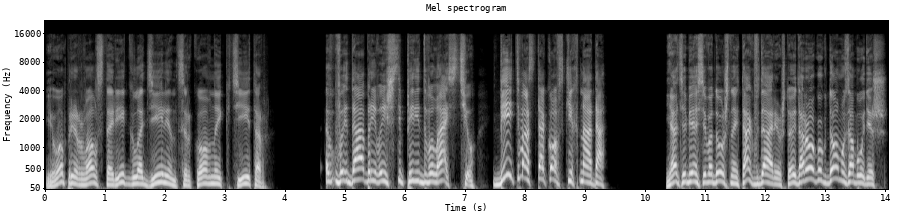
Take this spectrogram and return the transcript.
Его прервал старик Гладилин, церковный ктитор. «Выдабриваешься перед властью! Бить вас таковских надо!» Я тебе, севодушный, так вдарю, что и дорогу к дому забудешь.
